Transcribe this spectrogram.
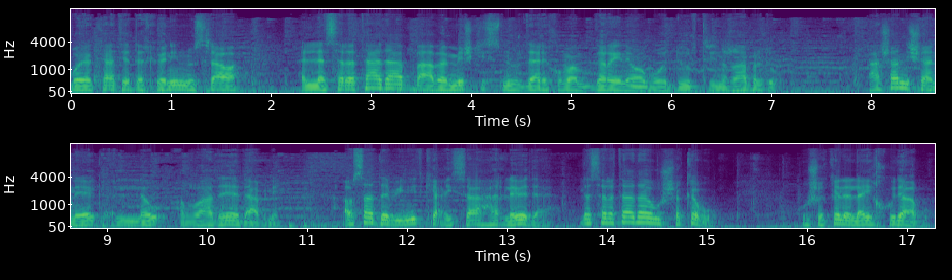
بۆیە کاتێ دەخوێنین نووسراوە لە سەرەتادا بابە مشکی سنوورداری خۆمان بگەڕینەوە بۆ دوورترین ڕابردوو پاشان نیشانەیەک لەو ڕادەیە دابنێ ئەوسا دەبینیت کە ئیسا هەر لەوێدا لە سەرەتادا وشەکە بوو وشەکە لە لای خودا بوو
